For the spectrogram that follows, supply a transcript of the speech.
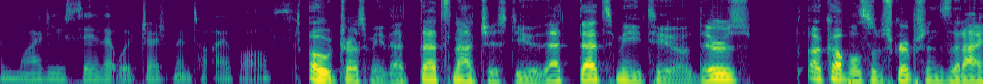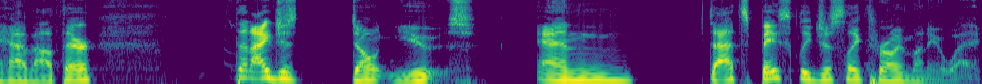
And why do you say that with judgmental eyeballs? Oh, trust me, that that's not just you. That that's me too. There's a couple subscriptions that I have out there that I just don't use. And that's basically just like throwing money away.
